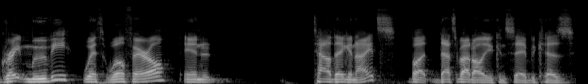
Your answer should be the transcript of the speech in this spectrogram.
great movie with Will Ferrell in Talladega Nights, but that's about all you can say because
